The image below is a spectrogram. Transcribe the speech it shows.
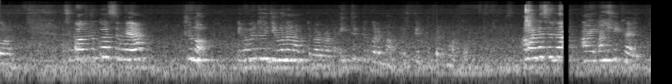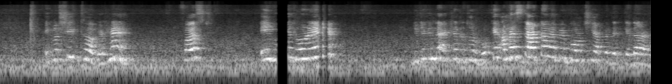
গরম। আচ্ছা কতটুকু আছে ভাইয়া? শুনো এভাবে তুমি জীবনে মাপতে পারবে না। একটু একটু করে মাপো একটু একটু করে মাপো আমার কাছে আমি আমি শিখাই এগুলো শিখতে হবে হ্যাঁ? ফার্স্ট এইভাবে ধরে দুটো কিন্তু একসাথে ধরবো ওকে আমরা স্টার্টটা মেপে বলছি আপনাদেরকে দাঁড়ান।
